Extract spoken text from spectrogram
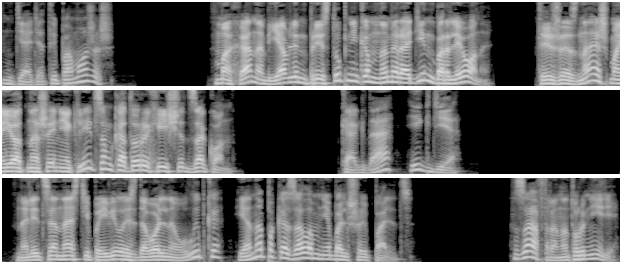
«Дядя, ты поможешь?» Махан объявлен преступником номер один Барлеоны. Ты же знаешь мое отношение к лицам, которых ищет закон. Когда и где? На лице Насти появилась довольная улыбка, и она показала мне большой палец. «Завтра на турнире.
